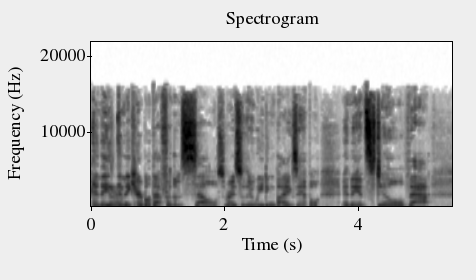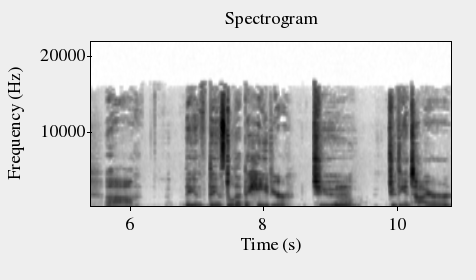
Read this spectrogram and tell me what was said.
and they and they care about that for themselves, right? So they're leading by example, and they instill that um, they they instill that behavior to mm. To the entire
